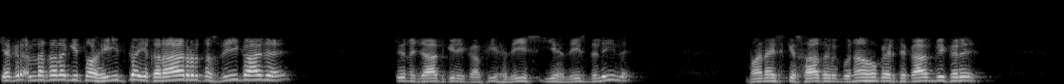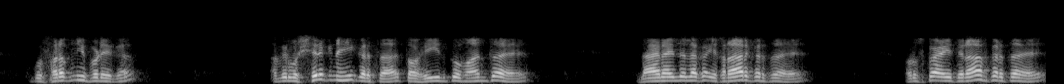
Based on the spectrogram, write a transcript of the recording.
کہ اگر اللہ تعالیٰ کی توحید کا اقرار اور تصدیق آ جائے تو یہ نجات کے لیے کافی حدیث، یہ حدیث دلیل ہے۔ مانا اس کے ساتھ اگر گناہوں کا ارتکاب بھی کرے تو کوئی فرق نہیں پڑے گا۔ اگر وہ شرک نہیں کرتا، توحید کو مانتا ہے، لا الہ الا اللہ کا اقرار کرتا ہے اور اس کا اعتراف کرتا ہے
